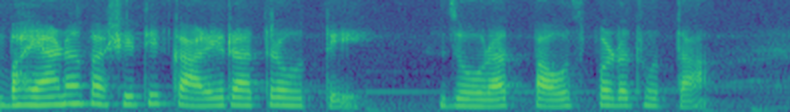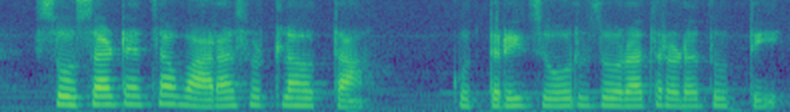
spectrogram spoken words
भयानक अशी ती काळी रात्र होती. जोरात पाऊस पडत होता. सोसाट्याचा वारा सुटला होता. कुत्री जोर जोरात रडत होती.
